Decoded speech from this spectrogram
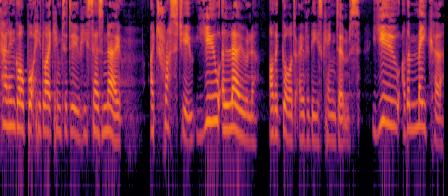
telling God what he'd like him to do, he says, No, I trust you. You alone are the God over these kingdoms. You are the maker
